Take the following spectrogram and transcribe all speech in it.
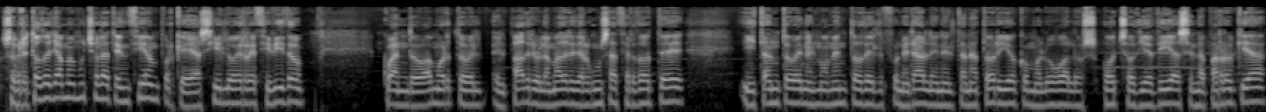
Sobre todo llama mucho la atención porque así lo he recibido cuando ha muerto el padre o la madre de algún sacerdote y tanto en el momento del funeral en el tanatorio como luego a los ocho o diez días en la parroquia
